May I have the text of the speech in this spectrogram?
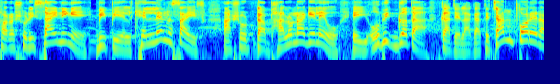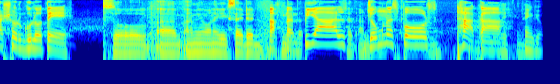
সরাসরি সাইনিংয়ে বিপিএল খেললেন সাইফ। আসরটা ভালো না গেলেও এই অভিজ্ঞতা কাজে লাগাতে চান পরের আসরগুলোতে। সো আমি অনেক excited Afnan Piyal Jamuna sports ঢাকা থ্যাংক ইউ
